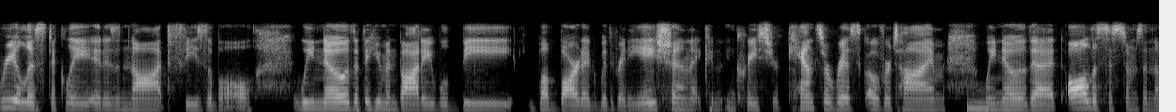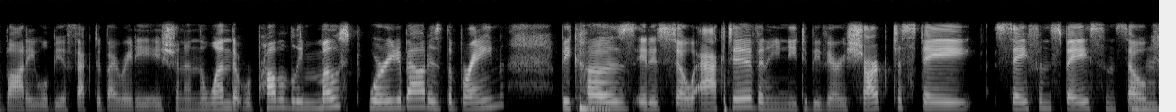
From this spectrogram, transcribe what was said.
realistically it is not feasible we know that the human body will be bombarded with radiation that can increase your cancer risk over time mm-hmm. we know that all the systems in the body will be affected by radiation and the one that we're probably most worried about is the brain mm-hmm. because mm-hmm. it is so active and you need to be very sharp to stay safe in space. And so, mm-hmm.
